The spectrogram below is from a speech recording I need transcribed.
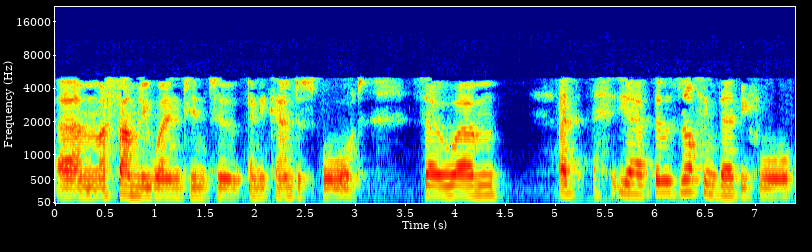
um, my family went into any kind of sport. So um, I, yeah, there was nothing there before.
